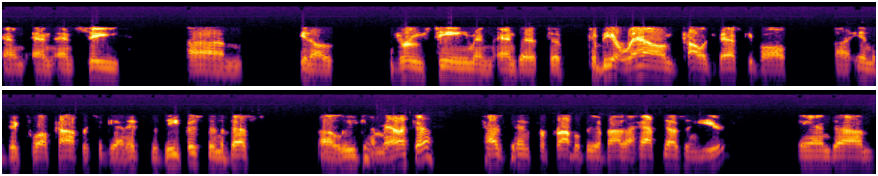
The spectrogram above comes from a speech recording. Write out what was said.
and and and see um, you know, Drew's team and, and to, to, to be around college basketball uh, in the Big 12 conference again. It's the deepest and the best uh, league in America, has been for probably about a half dozen years. And, um,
